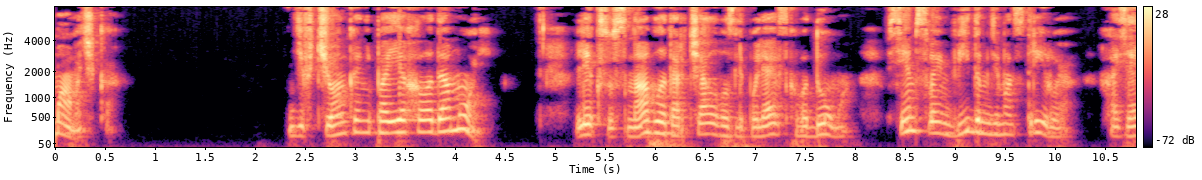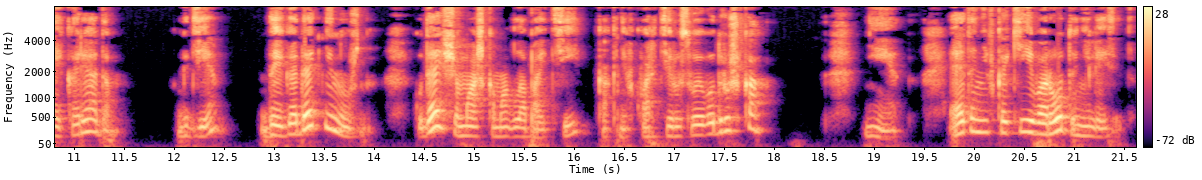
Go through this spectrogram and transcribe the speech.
мамочка. Девчонка не поехала домой. Лексус нагло торчал возле Пыляевского дома, всем своим видом демонстрируя. Хозяйка рядом. Где? Да и гадать не нужно. Куда еще Машка могла пойти, как не в квартиру своего дружка? Нет, это ни в какие ворота не лезет.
